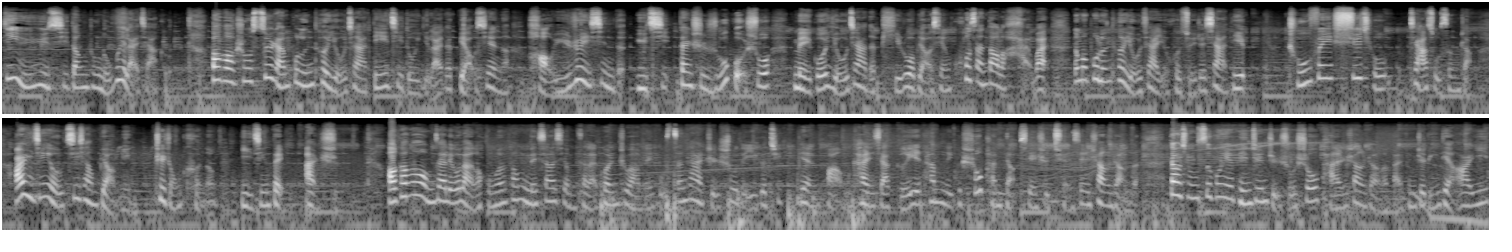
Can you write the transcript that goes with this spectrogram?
低于预期当中的未来价格。报告说，虽然布伦特油价第一季度以来的表现呢好于瑞信的预期，但是如果说美国油价的疲弱表现扩散到了海外，那么布伦特油价也会随着下跌，除非需求加速增长，而已经有迹象表明这种可能已经被暗示。好，刚刚我们在浏览了宏观方面的消息，我们再来关注啊美股三大指数的一个具体变化。我们看一下隔夜他们的一个收盘表现是全线上涨的。道琼斯工业平均指数收盘上涨了百分之零点二一，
